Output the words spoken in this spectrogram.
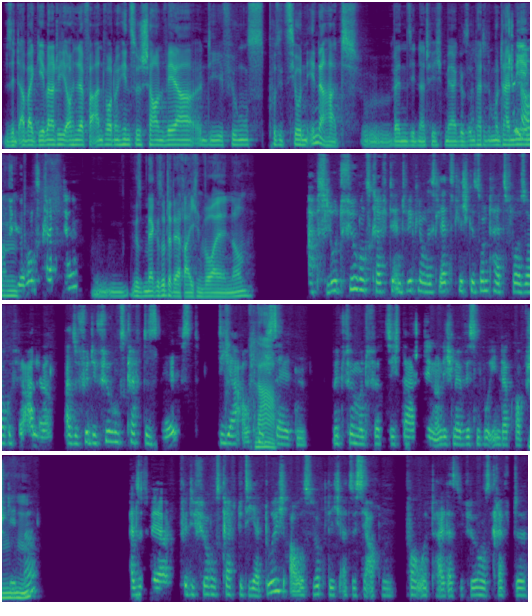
Sind Arbeitgeber natürlich auch in der Verantwortung hinzuschauen, wer die Führungspositionen innehat, wenn sie natürlich mehr Gesundheit im genau, Unternehmen, genau, mehr Gesundheit erreichen wollen. Ne? Absolut. Führungskräfteentwicklung ist letztlich Gesundheitsvorsorge für alle. Also für die Führungskräfte selbst, die ja auch Klar. nicht selten mit 45 dastehen und nicht mehr wissen, wo ihnen der Kopf steht. Mhm. Ne? Also es wäre für die Führungskräfte, die ja durchaus wirklich, also es ist ja auch ein Vorurteil, dass die Führungskräfte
